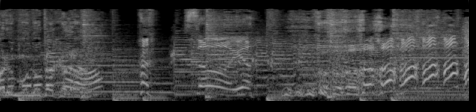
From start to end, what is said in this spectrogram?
君が悪者だから そうよ。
